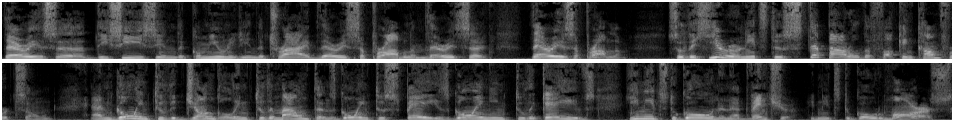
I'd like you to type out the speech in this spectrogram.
There is a disease in the community, in the tribe. There is a problem. There is a there is a problem. So the hero needs to step out of the fucking comfort zone and go into the jungle, into the mountains, go into space, going into the caves. He needs to go on an adventure. He needs to go to Mars.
